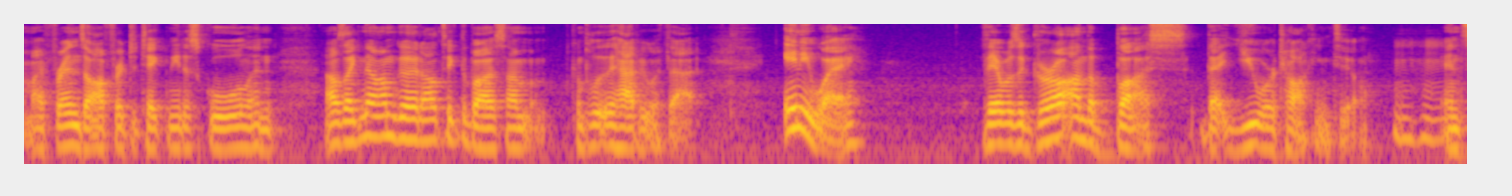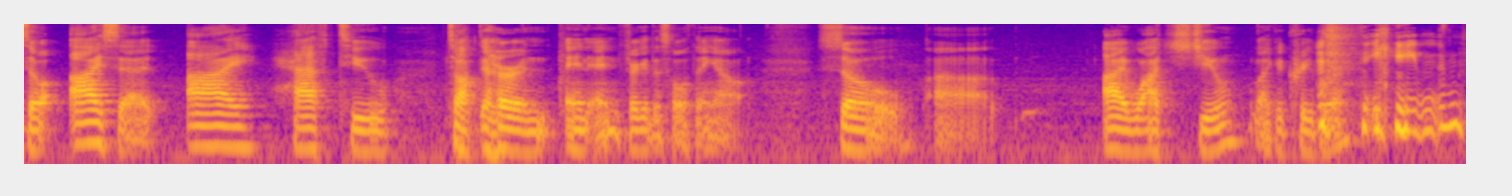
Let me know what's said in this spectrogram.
My friends offered to take me to school and i was like no i'm good. I'll take the bus. I'm completely happy with that. Anyway there was a girl on the bus that you were talking to. And so i said i have to talk to her and, and, and figure this whole thing out. So uh, I watched you like a creeper, eating,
